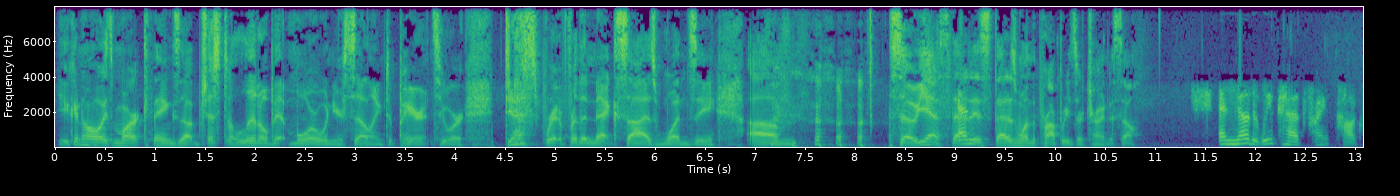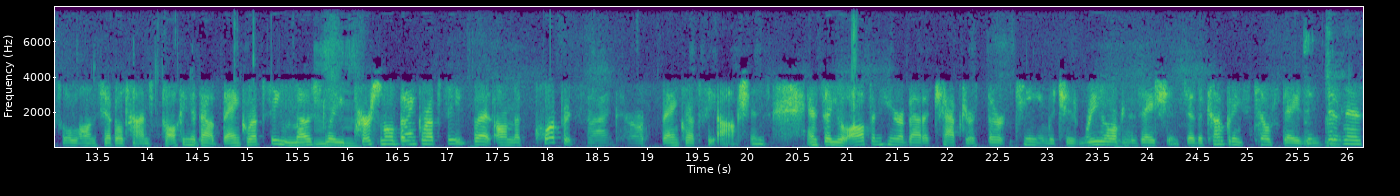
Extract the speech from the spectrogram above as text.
you can always mark things up just a little bit more when you're selling to parents who are desperate for the next size onesie. Um, so yes, that and, is that is one of the properties they're trying to sell. And know that we've had Frank Coxwell on several times talking about bankruptcy, mostly mm-hmm. personal bankruptcy, but on the corporate side, there are bankruptcy options. And so you'll often hear about a Chapter 13, which is reorganization. So the company still stays in business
